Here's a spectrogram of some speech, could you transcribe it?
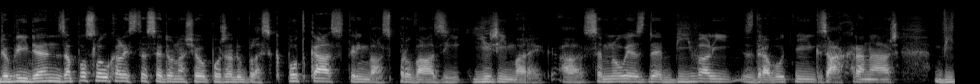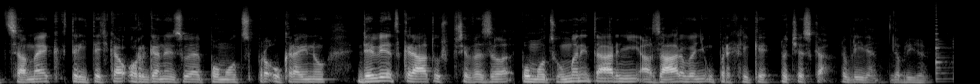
Dobrý den, zaposlouchali jste se do našeho pořadu Blesk podcast, kterým vás provází Jiří Marek. A se mnou je zde bývalý zdravotník, záchranář Vít Samek, který teďka organizuje pomoc pro Ukrajinu. Devětkrát už přivezl pomoc humanitární a zároveň uprchlíky do Česka. Dobrý den. Dobrý den.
